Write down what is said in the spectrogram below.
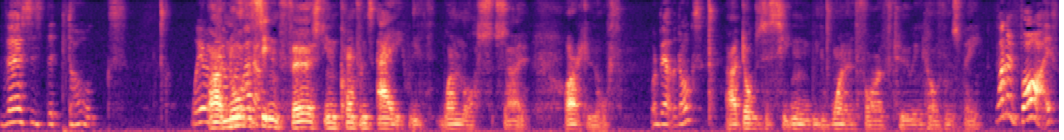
versus the Dogs. Where are Uh, North are sitting first in Conference A with one loss, so I reckon North. What about the Dogs? Uh, Dogs are sitting with one and five two in Conference B. 1 and 5?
